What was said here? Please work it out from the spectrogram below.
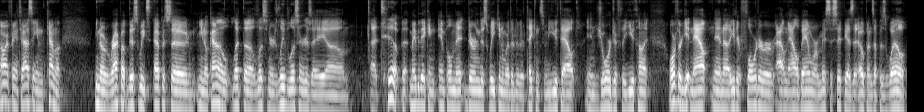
All right, fantastic, and kind of you know, to wrap up this week's episode, you know, kind of let the listeners, leave the listeners a, um, a tip that maybe they can implement during this weekend, whether they're taking some youth out in Georgia for the youth hunt, or if they're getting out in uh, either Florida or out in Alabama or Mississippi as it opens up as well.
